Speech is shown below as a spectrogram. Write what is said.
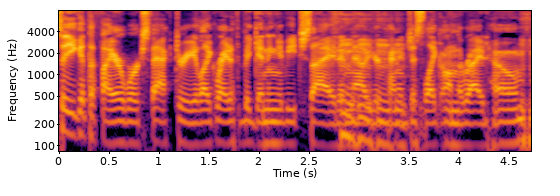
So you get the fireworks factory like right at the beginning of each side, and now you're kind of just like on the ride home.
